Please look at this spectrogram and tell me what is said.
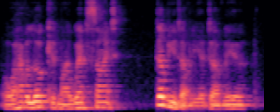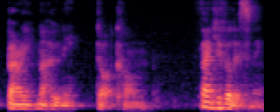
or have a look at my website www.barriemahoney.com. Thank you for listening.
